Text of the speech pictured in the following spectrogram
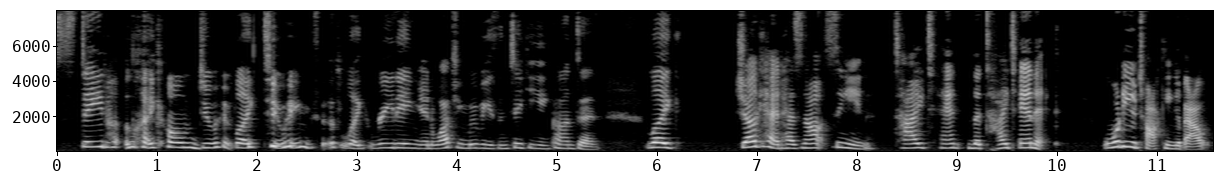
stayed like home doing like doing like reading and watching movies and taking in content. Like, Jughead has not seen Titan the Titanic. What are you talking about?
